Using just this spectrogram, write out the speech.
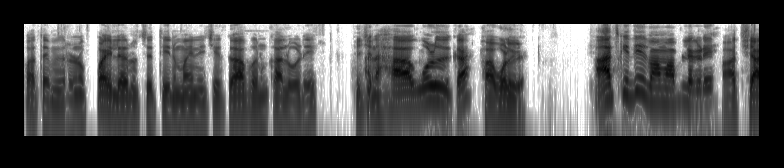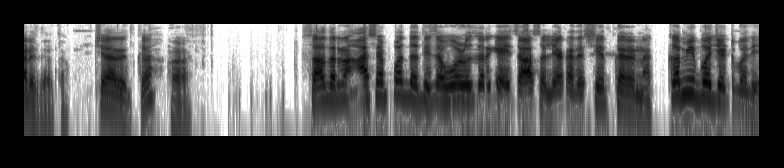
पाहता मित्रांनो पहिल्या रुचे तीन महिन्याची गाभण कालवड आहे. हिची- आणि हा वळू आहे का? हा वळूया आज किती आहेत मामा आपल्याकडे? आज चार आहेत आता. चार आहेत का? हा. साधारण अशा पद्धतीचा वळू जर घ्यायचा असेल एखाद्या शेतकऱ्यांना कमी बजेटमध्ये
